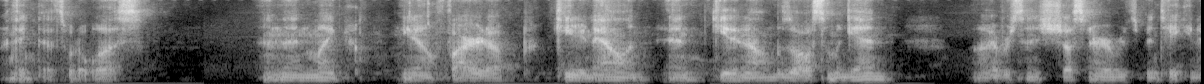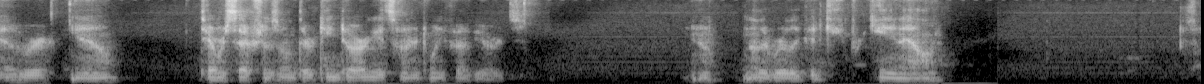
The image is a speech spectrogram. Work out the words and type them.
I think that's what it was. And then Mike, you know, fired up Keenan Allen, and Keenan Allen was awesome again. Uh, ever since Justin Herbert's been taking over, you know, 10 receptions on 13 targets, 125 yards. You know, another really good game for Keenan Allen. So,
